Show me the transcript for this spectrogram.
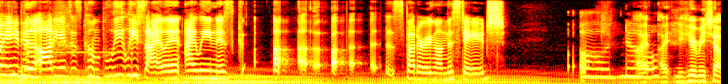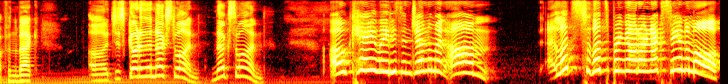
Aiden. The audience is completely silent. Eileen is uh, uh, uh, sputtering on the stage. Oh no. I, I, you hear me shout from the back. Uh, just go to the next one. Next one. Okay, ladies and gentlemen, um, let's let's bring out our next animal.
